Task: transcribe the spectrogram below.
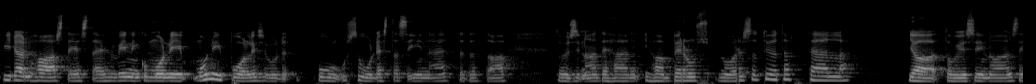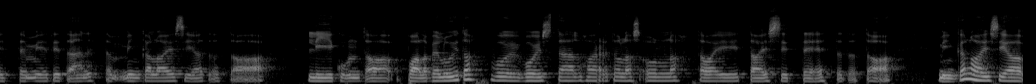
pidän haasteesta ja hyvin niin kuin moni, monipuolisuudesta siinä, että tota, toisinaan tehdään ihan perusnuorisotyötä täällä ja toisinaan sitten mietitään, että minkälaisia tota, liikuntapalveluita voi, voisi täällä Hartolas olla tai, tai sitten, että tota, minkälaisia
